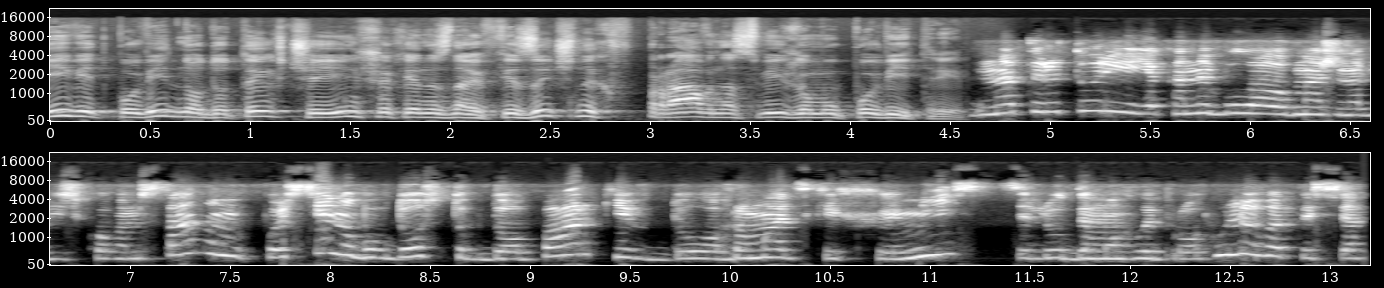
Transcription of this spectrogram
І відповідно до тих чи інших, я не знаю, фізичних вправ на свіжому повітрі на території, яка не була обмежена військовим станом, постійно був доступ до парків, до громадських місць. Люди могли прогулюватися.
